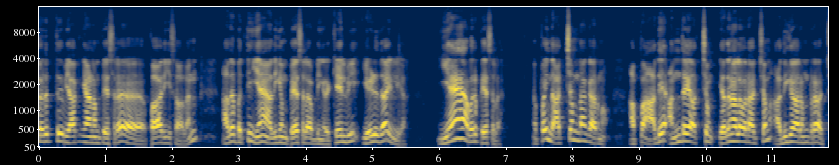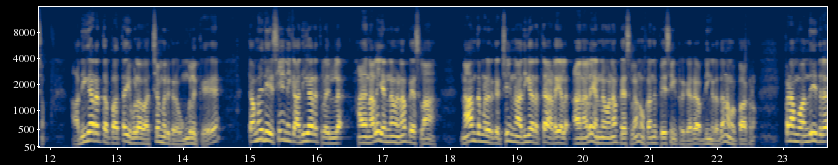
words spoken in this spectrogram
கருத்து வியாக்கியானம் பேசுகிற பாரிசாலன் அதை பற்றி ஏன் அதிகம் பேசலை அப்படிங்கிற கேள்வி எழுதா இல்லையா? ஏன் அவர் பேசலை? அப்போ இந்த அச்சம் தான் காரணம். அப்போ அதே அந்த அச்சம் எதனால் வர அச்சம்? அதிகாரம்ன்ற அச்சம். அதிகாரத்தை பார்த்தா இவ்வளோ அச்சம் இருக்கிற உங்களுக்கு தமிழ் தேசியம் இன்றைக்கி அதிகாரத்தில் இல்லை. அதனால் என்ன வேணால் பேசலாம். நாம் தமிழர் கட்சி இன்னும் அதிகாரத்தை அடையலை. அதனால் என்ன வேணால் பேசலாம்னு உட்காந்து பேசிக்கிட்டு இருக்காரு அப்படிங்கிறத நம்ம பார்க்குறோம். இப்போ நம்ம வந்து இதில்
